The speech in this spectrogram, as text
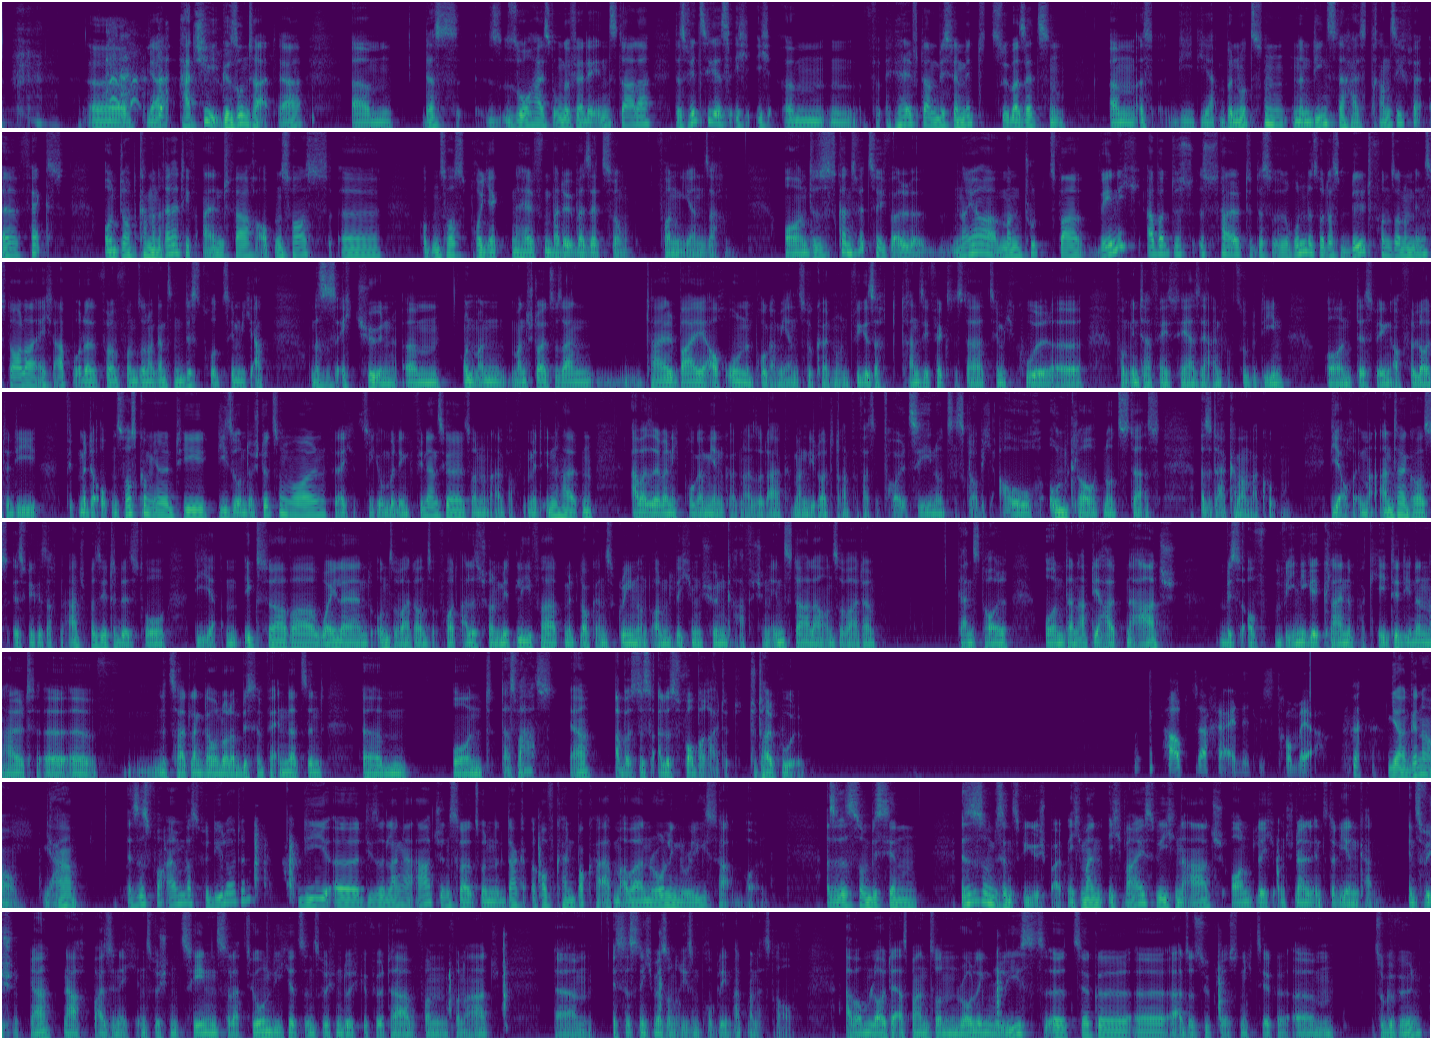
äh, ja, Hachi, Gesundheit, ja. Ähm, das so heißt ungefähr der Installer. Das Witzige ist, ich, ich ähm, helfe da ein bisschen mit zu übersetzen. Ähm, es, die, die benutzen einen Dienst, der heißt Transifex Und dort kann man relativ einfach Open Source, äh, Open Source Projekten helfen bei der Übersetzung von ihren Sachen. Und das ist ganz witzig, weil, äh, naja, man tut zwar wenig, aber das ist halt, das rundet so das Bild von so einem Installer echt ab oder von, von so einer ganzen Distro ziemlich ab. Und das ist echt schön. Ähm, und man, man steuert so seinen Teil bei, auch ohne programmieren zu können. Und wie gesagt, Transifex ist da ziemlich cool, äh, vom Interface her sehr einfach zu bedienen. Und deswegen auch für Leute, die mit der Open Source Community diese unterstützen wollen, vielleicht jetzt nicht unbedingt finanziell, sondern einfach mit Inhalten, aber selber nicht programmieren können. Also da kann man die Leute dran verfassen. VLC nutzt das, glaube ich, auch. Uncloud nutzt das. Also da kann man mal gucken. Wie auch immer, Antagos ist wie gesagt eine Arch-basierte Distro, die X-Server, Wayland und so weiter und so fort alles schon mitliefert mit Lock-and-Screen und ordentlichem schönen grafischen Installer und so weiter. Ganz toll. Und dann habt ihr halt eine Arch, bis auf wenige kleine Pakete, die dann halt äh, äh, eine Zeit lang dauern oder ein bisschen verändert sind. Ähm, und das war's, ja. Aber es ist alles vorbereitet. Total cool. Hauptsache eine Distro mehr. ja, genau. Ja, es ist vor allem was für die Leute, die äh, diese lange Arch-Installation darauf keinen Bock haben, aber ein Rolling Release haben wollen. Also das ist so ein bisschen, es ist so ein bisschen zwiegespalten. Ich meine, ich weiß, wie ich einen Arch ordentlich und schnell installieren kann. Inzwischen, ja, nach, weiß ich nicht, inzwischen zehn Installationen, die ich jetzt inzwischen durchgeführt habe von, von Arch, ähm, ist das nicht mehr so ein Riesenproblem, hat man das drauf. Aber um Leute erstmal an so einen Rolling Release äh, äh, also Zyklus, nicht Zirkel, ähm, zu gewöhnen,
